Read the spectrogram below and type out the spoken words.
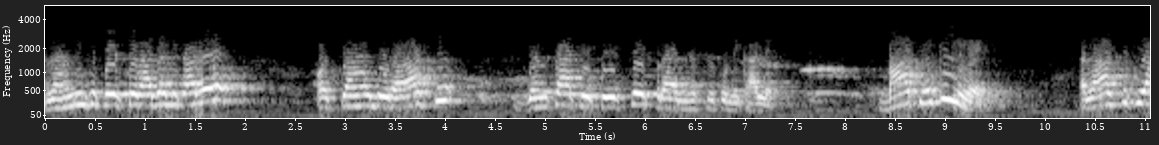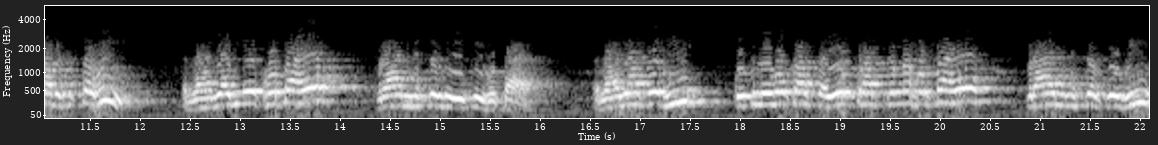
रानी के पेट से राजा निकाले और चाहे वो राष्ट्र जनता के पेट से प्राइम मिनिस्टर को निकाले। बात एक ही है, राष्ट्र की आवश्यकता हुई, राजा भी एक होता है, प्राइम मिनिस्टर भी एक ही होता है। राजा को भी कुछ लोगों का सहयोग प्राप्त करना पड़ता है। प्राइम मिनिस्टर को भी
